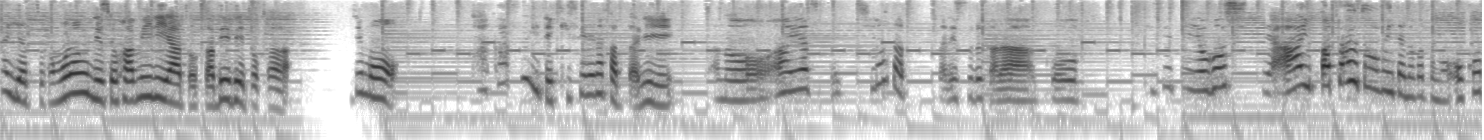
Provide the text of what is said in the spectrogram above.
高いやつとかもらうんですよ。ファミリアとかベベとか。でも、高すぎて着せれなかったり、あの、ああいうやつって白だったりするから、こう、着せて汚して、ああ、一発アウトみたいなことも起こっ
